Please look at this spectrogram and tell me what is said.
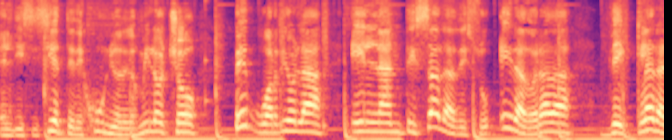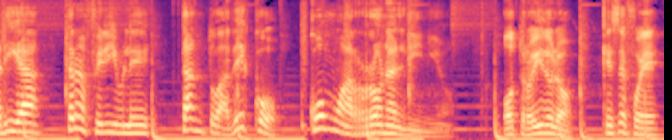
El 17 de junio de 2008, Pep Guardiola, en la antesala de su era dorada, declararía transferible tanto a Deco como a Ronaldinho, otro ídolo que se fue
